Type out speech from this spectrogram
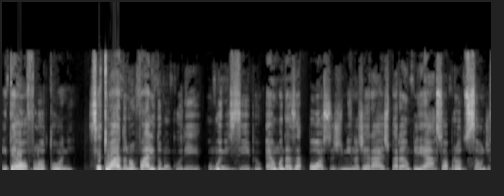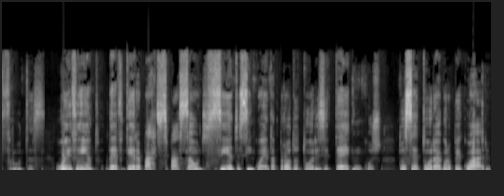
em Teófilo Otoni. Situado no Vale do Mucuri, o município é uma das apostas de Minas Gerais para ampliar sua produção de frutas. O evento deve ter a participação de 150 produtores e técnicos do setor agropecuário.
